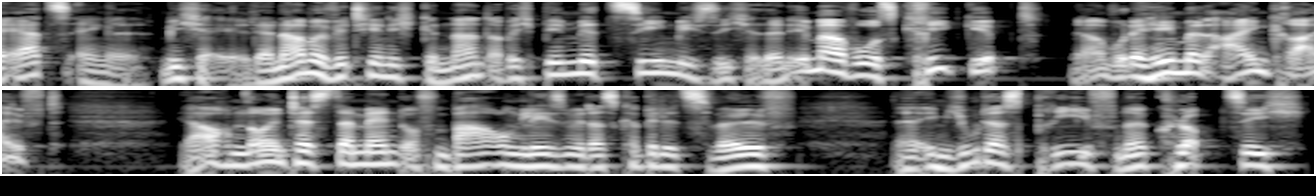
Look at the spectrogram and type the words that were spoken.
Der Erzengel Michael, der Name wird hier nicht genannt, aber ich bin mir ziemlich sicher, denn immer wo es Krieg gibt, ja, wo der Himmel eingreift, ja, auch im Neuen Testament, Offenbarung lesen wir das Kapitel 12, äh, im Judasbrief, ne, kloppt sich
